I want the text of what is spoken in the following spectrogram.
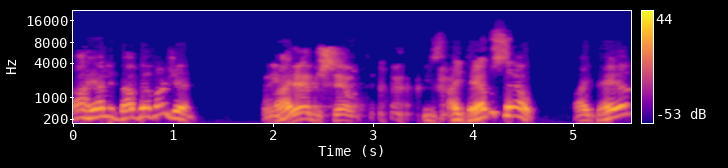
a realidade do evangelho. A ideia do céu. A ideia do céu. A ideia,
